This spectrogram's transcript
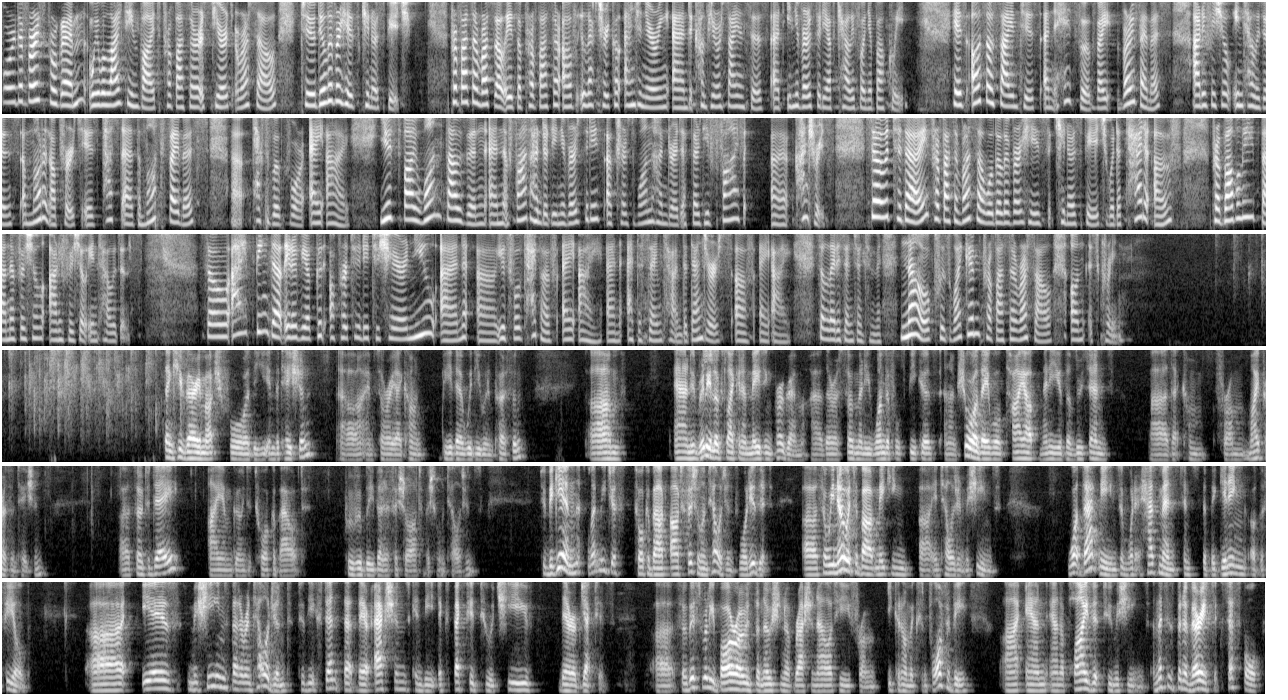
For the first program, we would like to invite Professor Stuart Russell to deliver his keynote speech. Professor Russell is a professor of electrical engineering and computer sciences at University of California, Berkeley. He is also a scientist and his book, very, very famous, Artificial Intelligence, A Modern Approach, is touched as the most famous uh, textbook for AI, used by 1,500 universities across 135 uh, countries. So today, Professor Russell will deliver his keynote speech with the title of Provably Beneficial Artificial Intelligence. So I think that it'll be a good opportunity to share new and uh, useful type of AI and at the same time the dangers of AI. So ladies and gentlemen, now please welcome Professor Russell on screen. Thank you very much for the invitation. Uh, I'm sorry I can't be there with you in person. Um, and it really looks like an amazing program. Uh, there are so many wonderful speakers, and I'm sure they will tie up many of the loose ends uh, that come from my presentation. Uh, so today, I am going to talk about provably beneficial artificial intelligence. To begin, let me just talk about artificial intelligence. What is it? Uh, so we know it's about making uh, intelligent machines. What that means and what it has meant since the beginning of the field uh, is machines that are intelligent to the extent that their actions can be expected to achieve their objectives. Uh, so this really borrows the notion of rationality from economics and philosophy uh, and, and applies it to machines. And this has been a very successful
